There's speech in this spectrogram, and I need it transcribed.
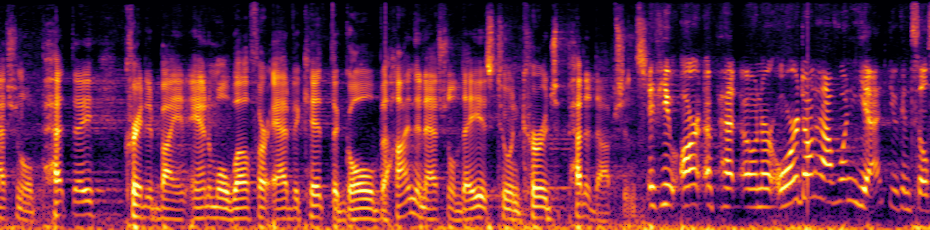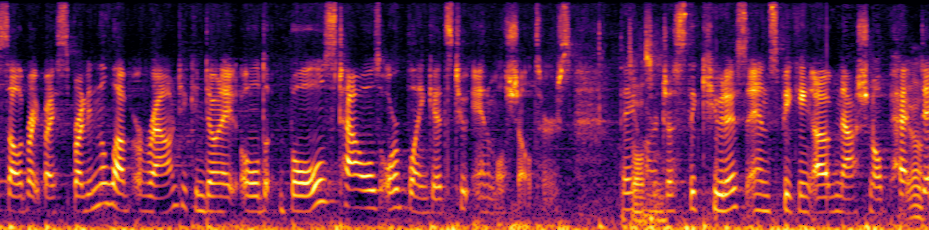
National Pet Day, created by an animal welfare advocate. The goal behind the National Day is to encourage pet adoptions. If you aren't a pet owner or don't have one yet, you can still celebrate by spreading the love around. You can donate old bowls, towels, or blankets to animal shelters. They awesome. are just the cutest. And speaking of National Pet Yeah. Day,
